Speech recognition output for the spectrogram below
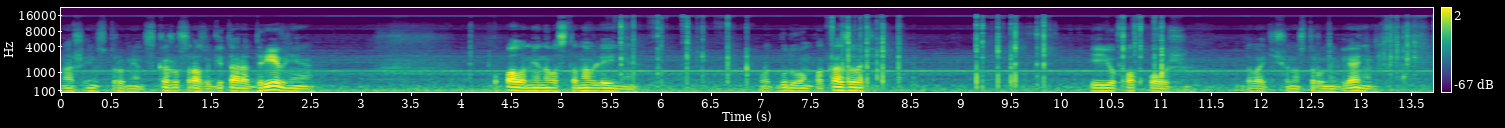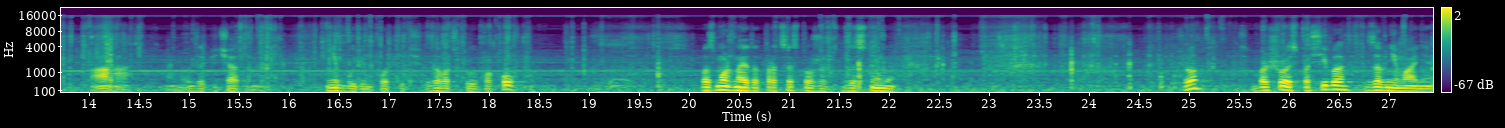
наш инструмент. Скажу сразу, гитара древняя. Попала мне на восстановление. Вот буду вам показывать ее попозже. Давайте еще на струны глянем. Ага, они вот запечатаны. Не будем портить заводскую упаковку. Возможно, этот процесс тоже засниму. Все. Большое спасибо за внимание.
